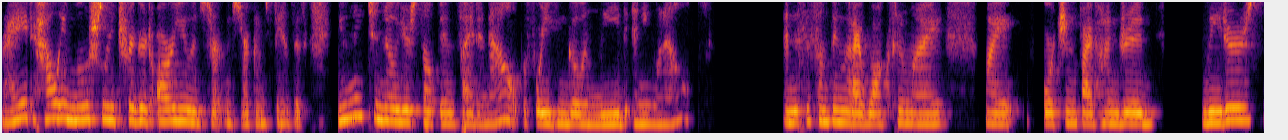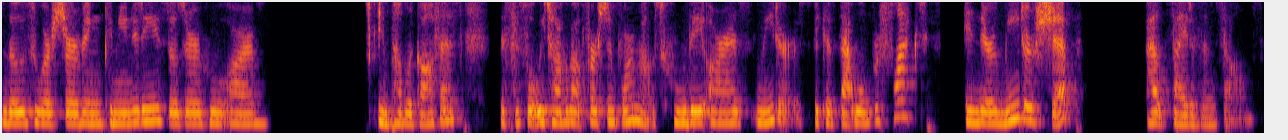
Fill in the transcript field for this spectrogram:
right? How emotionally triggered are you in certain circumstances? You need to know yourself inside and out before you can go and lead anyone else. And this is something that I walk through my my Fortune 500 leaders, those who are serving communities, those are who are in public office, this is what we talk about first and foremost who they are as leaders, because that will reflect in their leadership outside of themselves.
